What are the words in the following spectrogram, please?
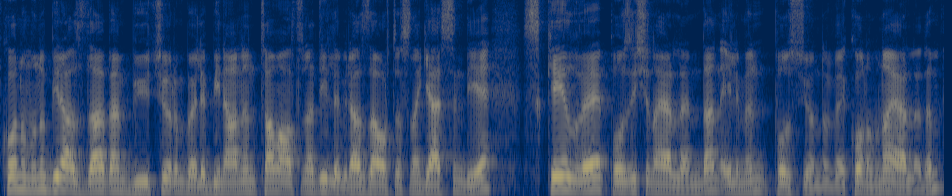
konumunu biraz daha ben büyütüyorum. Böyle binanın tam altına değil de biraz daha ortasına gelsin diye scale ve position ayarlarından elimin pozisyonunu ve konumunu ayarladım.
